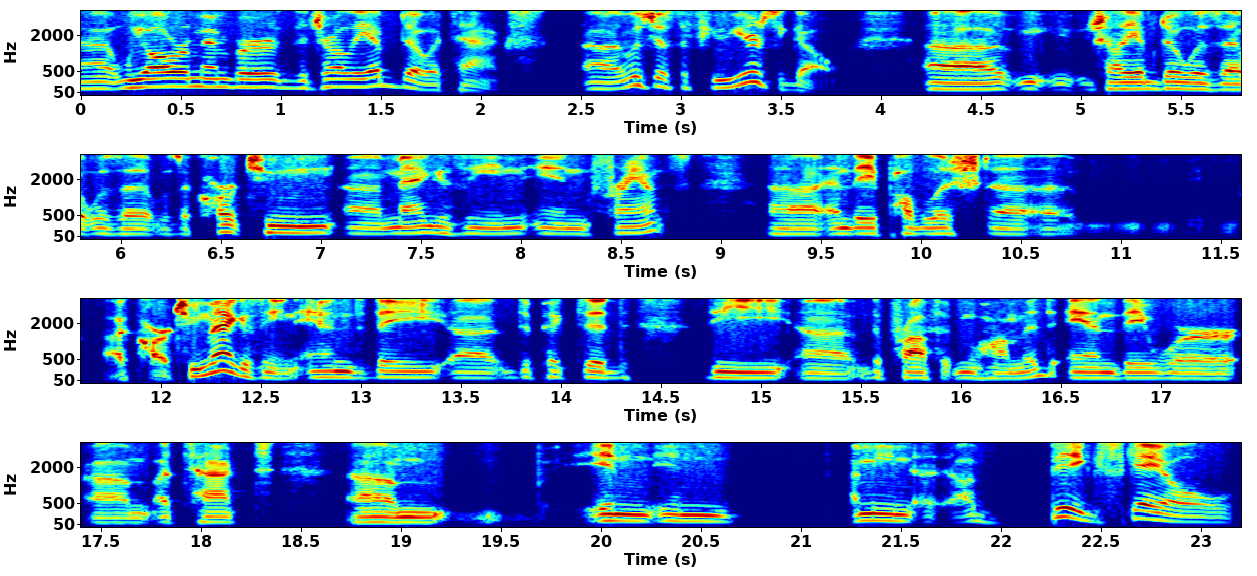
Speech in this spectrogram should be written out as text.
uh, we all remember the Charlie Hebdo attacks. Uh, it was just a few years ago. Uh, Charlie Hebdo was a, was a, was a cartoon uh, magazine in France, and they published a cartoon magazine, and they depicted the uh, the Prophet Muhammad, and they were um, attacked um, in in I mean a, a, big scale,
